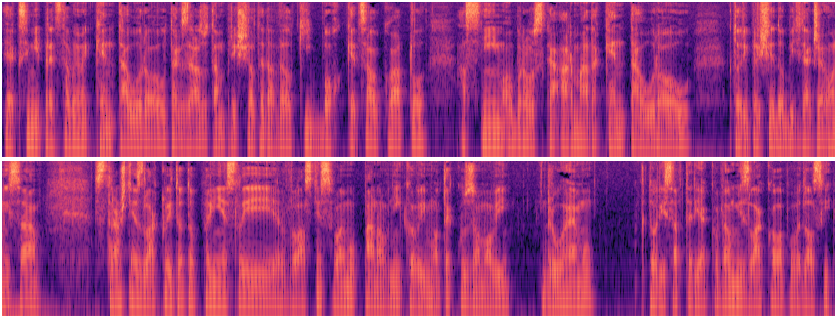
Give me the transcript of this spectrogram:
jak si my predstavujeme kentaurov, tak zrazu tam prišiel teda veľký boh Quetzalcoatl a s ním obrovská armáda kentaurov, ktorí prišli dobiť. Takže oni sa strašne zlakli, toto priniesli vlastne svojmu panovníkovi Motekuzomovi druhému, ktorý sa vtedy ako veľmi zlakol a povedal si,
